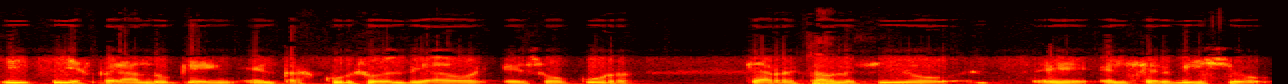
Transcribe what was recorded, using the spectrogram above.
y, esperando que en el transcurso del día de hoy eso ocurra. Se ha restablecido eh, el servicio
